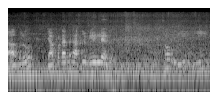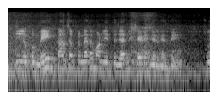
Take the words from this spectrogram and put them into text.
సాకులు చెప్పడానికి అసలు వీల్లేదు సో ఈ ఈ యొక్క మెయిన్ కాన్సెప్ట్ మీద మనం ఇంత జర్నీ చేయడం జరిగింది. సో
